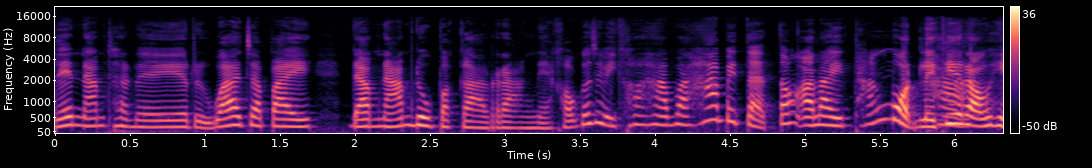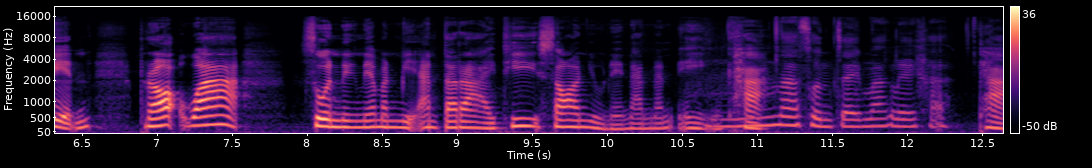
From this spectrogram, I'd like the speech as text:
เล่นน้ำทะเล หรือว่าจะไปดำน้ำดูปะการังเนี่ยเขาก็จะมีข้อห้ามว่าห้ามไปแตะต้องอะไรทั้งหมดเลยค่ะที่เราเห็น เพราะว่า ส่วนหนึ่งเนี่ยมันมีอันตรายที่ซ่อนอยู่ในนั้นนั่นเองค่ะอืมน่าสนใจมากเลยค่ะ ค่ะ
